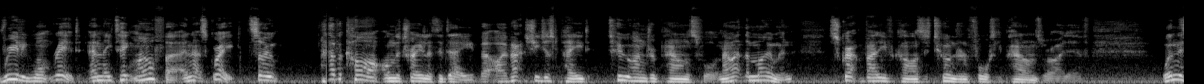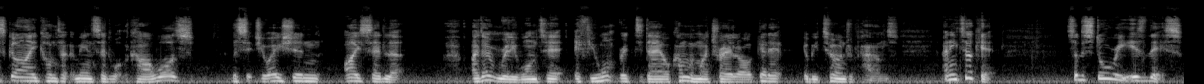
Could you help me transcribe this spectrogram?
really want rid and they take my offer and that's great. So I have a car on the trailer today that I've actually just paid £200 for. Now at the moment, scrap value for cars is £240 where I live. When this guy contacted me and said what the car was, the situation, I said, look, I don't really want it. If you want rid today, I'll come with my trailer, I'll get it, it'll be £200 and he took it. So the story is this.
